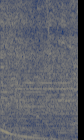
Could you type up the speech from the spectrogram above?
Woo!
